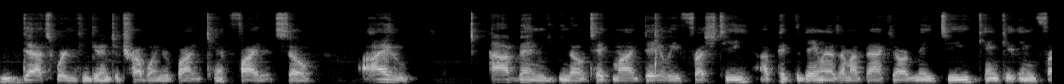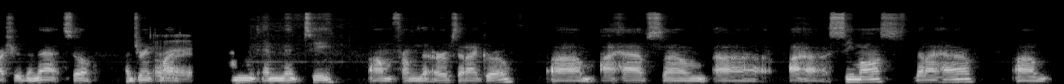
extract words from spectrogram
that's where you can get into trouble and your body can't fight it. So I I've been, you know, take my daily fresh tea. I pick the Daylands out my backyard made tea. Can't get any fresher than that. So I drink All my right. and mint tea um, from the herbs that I grow. Um, I have some uh, uh, sea moss that I have. Um,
